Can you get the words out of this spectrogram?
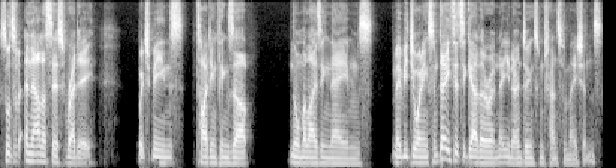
sort of analysis ready, which means tidying things up, normalizing names, maybe joining some data together, and you know, doing some transformations.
